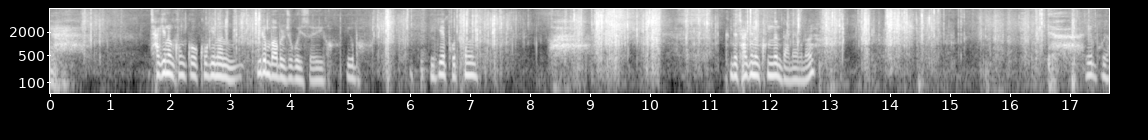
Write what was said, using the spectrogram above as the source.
야 자기는 굶고 고기는 기름밥을 주고 있어요 이거 이거 봐 이게 보통 와. 근데 자기는 굶는다네 오늘 야 이게 뭐야?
